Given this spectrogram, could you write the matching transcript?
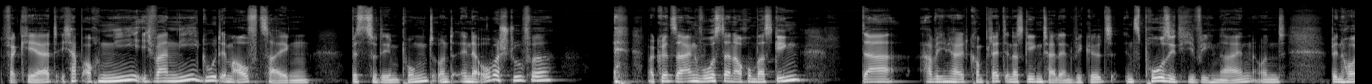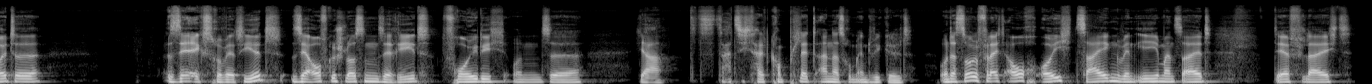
verkehrt. Ich habe auch nie, ich war nie gut im Aufzeigen bis zu dem Punkt. Und in der Oberstufe, man könnte sagen, wo es dann auch um was ging, da habe ich mich halt komplett in das Gegenteil entwickelt, ins Positive hinein und bin heute sehr extrovertiert, sehr aufgeschlossen, sehr redfreudig und äh, ja, das hat sich halt komplett andersrum entwickelt. Und das soll vielleicht auch euch zeigen, wenn ihr jemand seid, der vielleicht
